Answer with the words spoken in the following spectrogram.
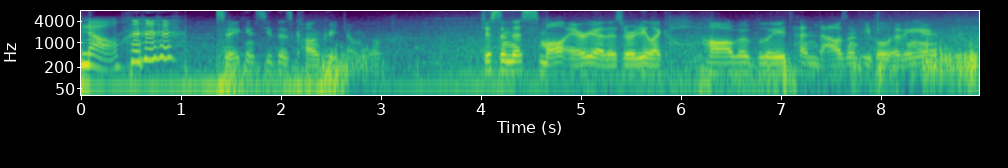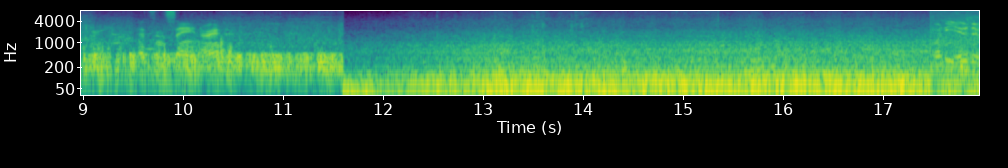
No. So you can see this concrete jungle. Just in this small area, there's already like probably 10,000 people living here. It's insane, right? What do you do?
